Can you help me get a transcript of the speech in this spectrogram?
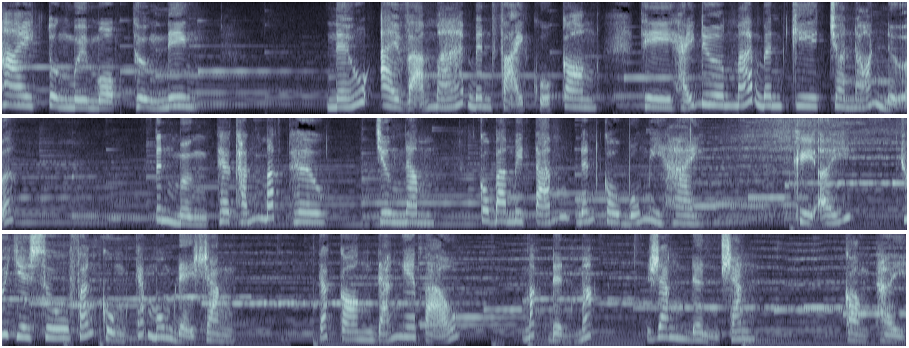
2 tuần 11 thường niên Nếu ai vả má bên phải của con thì hãy đưa má bên kia cho nó nữa. Tin mừng theo Thánh Matthew chương 5 câu 38 đến câu 42. Khi ấy, Chúa Giêsu phán cùng các môn đệ rằng: Các con đã nghe bảo mắt đền mắt, răng đền răng. Còn thầy,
